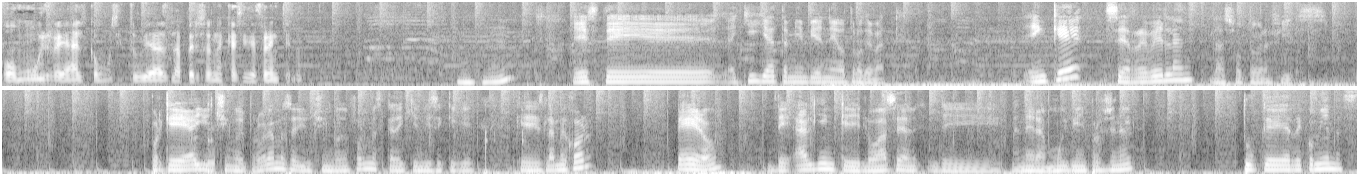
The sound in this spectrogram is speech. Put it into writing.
o muy real, como si tuvieras la persona casi de frente, ¿no? Este, aquí ya también viene otro debate. ¿En qué se revelan las fotografías? Porque hay un chingo de programas, hay un chingo de formas, cada quien dice que, que es la mejor, pero de alguien que lo hace de manera muy bien profesional, ¿tú qué recomiendas?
